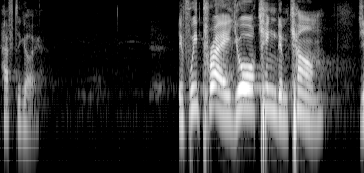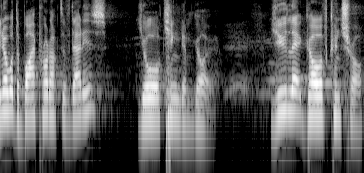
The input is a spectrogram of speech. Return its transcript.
have to go. If we pray, Your kingdom come, do you know what the byproduct of that is? Your kingdom go. You let go of control.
